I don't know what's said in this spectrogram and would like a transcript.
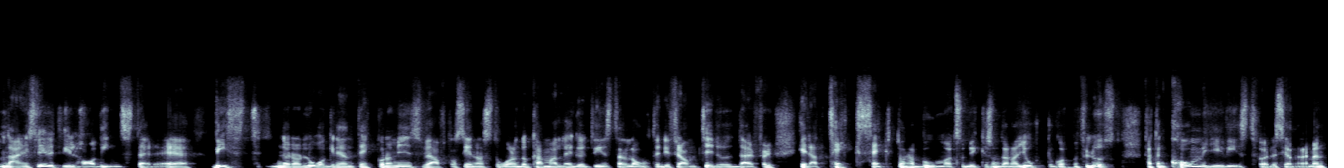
näringslivet vill ha vinster. Eh, visst, när du har lågränteekonomi som vi haft de senaste åren, då kan man lägga ut vinsterna långt in i framtiden och därför hela techsektorn har boomat så mycket som den har gjort och gått med förlust för att den kommer ge vinst förr eller senare. Men,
